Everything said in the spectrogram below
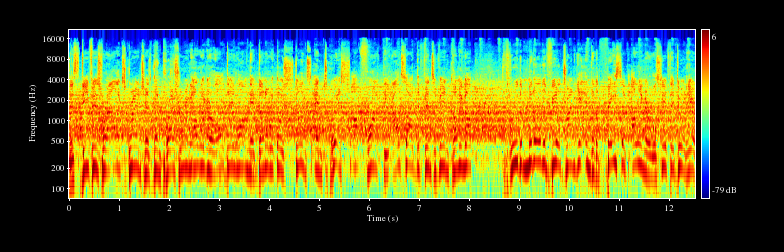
This defense for Alex Grinch has been pressuring Ehlinger all day long. They've done it with those stunts and twists up front. The outside defensive end coming up through the middle of the field trying to get into the face of Ehlinger. We'll see if they do it here.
